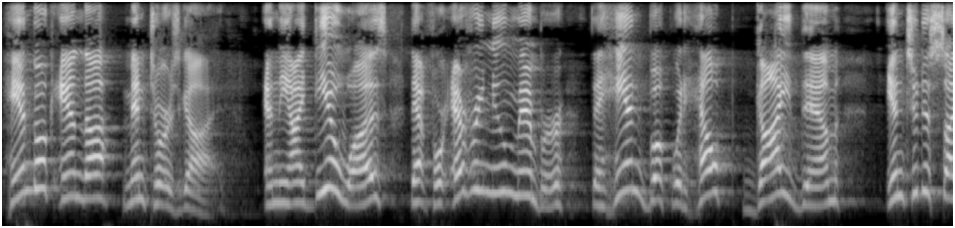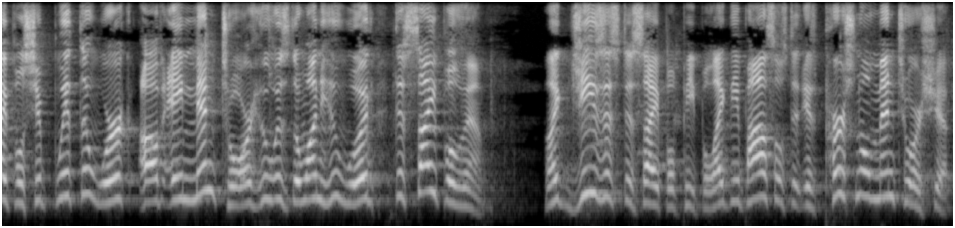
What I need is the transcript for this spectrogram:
handbook and the mentor's guide. And the idea was that for every new member, the handbook would help guide them into discipleship with the work of a mentor who was the one who would disciple them. Like Jesus discipled people, like the apostles did, is personal mentorship.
